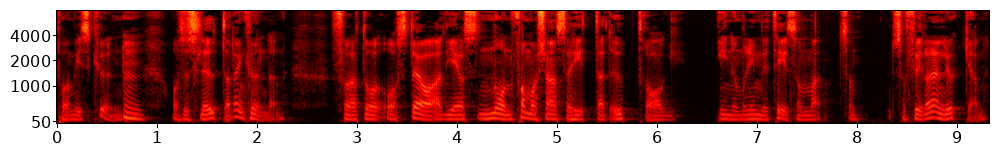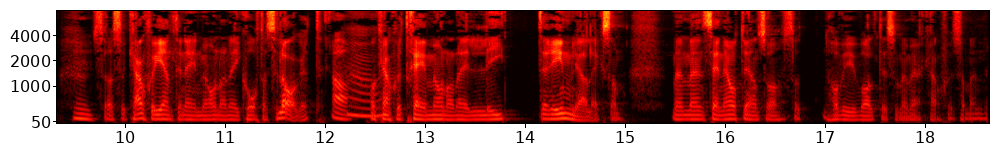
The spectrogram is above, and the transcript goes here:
på en viss kund. Mm. Och så slutar den kunden. För att då, oss då, att ge oss någon form av chans att hitta ett uppdrag inom rimlig tid som, som, som fyller den luckan. Mm. Så, så kanske egentligen en månad är i kortaste laget. Ja. Mm. Och kanske tre månader är lite rimligare liksom. Men, men sen återigen så, så har vi ju valt det som är mer kanske som en,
